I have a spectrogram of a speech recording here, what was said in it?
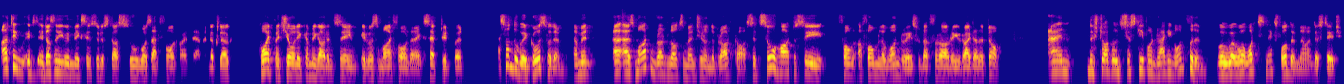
I think it, it doesn't even make sense to discuss who was at fault right there. And Leclerc quite maturely coming out and saying it was my fault, I accept it, but that's not the way it goes for them. I mean, as Martin Brundle also mentioned on the broadcast, it's so hard to see a Formula One race with a Ferrari right at the top. And the struggles just keep on dragging on for them. What's next for them now at this stage?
